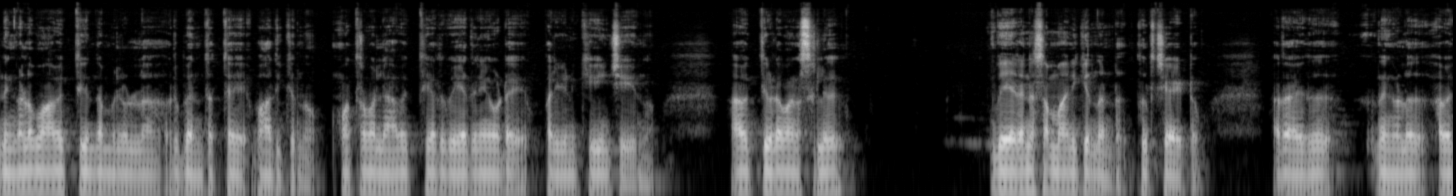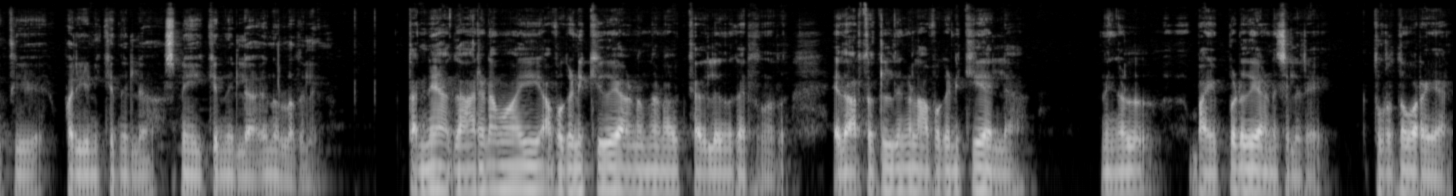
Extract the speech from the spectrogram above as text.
നിങ്ങളും ആ വ്യക്തിയും തമ്മിലുള്ള ഒരു ബന്ധത്തെ ബാധിക്കുന്നു. മാത്രമല്ല ആ വ്യക്തി അത് വേദനയോടെ പരിഗണിക്കുകയും ചെയ്യുന്നു. ആ വ്യക്തിയുടെ മനസ്സിൽ വേദന സമ്മാനിക്കുന്നുണ്ട് തീർച്ചയായിട്ടും. അതായത് നിങ്ങൾ ആ വ്യക്തിയെ പരിഗണിക്കുന്നില്ല സ്നേഹിക്കുന്നില്ല എന്നുള്ളതിൽ. തന്നെ അകാരണമായി അവഗണിക്കുകയാണെന്നാണ് ആ വ്യക്തി അതിൽ നിന്ന് കരുതുന്നത്. യഥാർത്ഥത്തിൽ നിങ്ങൾ അവഗണിക്കുകയല്ല നിങ്ങൾ ഭയപ്പെടുകയാണ് ചിലരെ. തുറന്നു പറയാൻ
